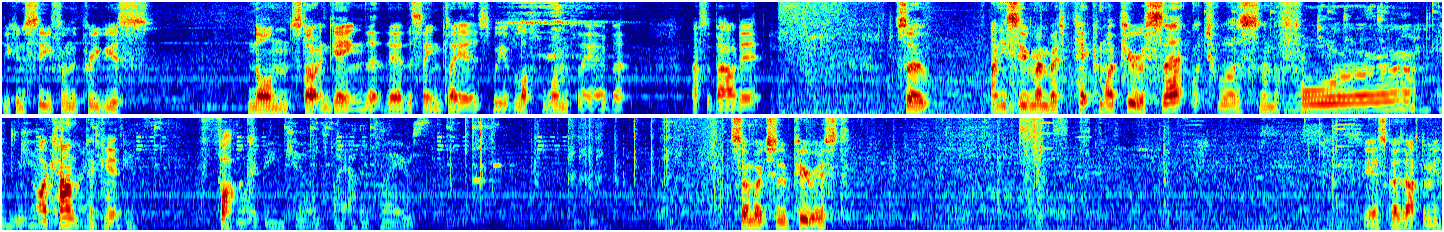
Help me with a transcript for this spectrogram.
you can see from the previous non-starting game that they're the same players. We have lost one player, but that's about it. So I need to remember to pick my purist set, which was number four. I can't pick it. Fuck. So much for the purist. Yeah, this guy's after me.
